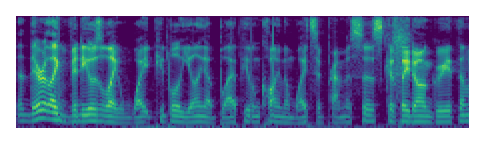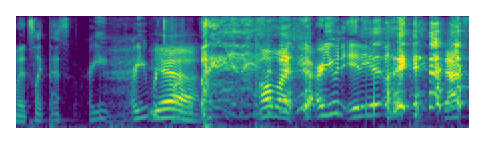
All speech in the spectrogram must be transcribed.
there are like videos of like white people yelling at black people and calling them white supremacists because they don't agree with them. It's like that's are you are you Yeah. Oh my- are you an idiot? Like that's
